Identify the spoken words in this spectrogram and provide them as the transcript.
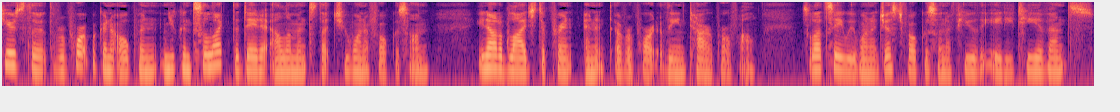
here's the, the report we're going to open, and you can select the data elements that you want to focus on. You're not obliged to print an, a report of the entire profile. So let's say we want to just focus on a few of the ADT events.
